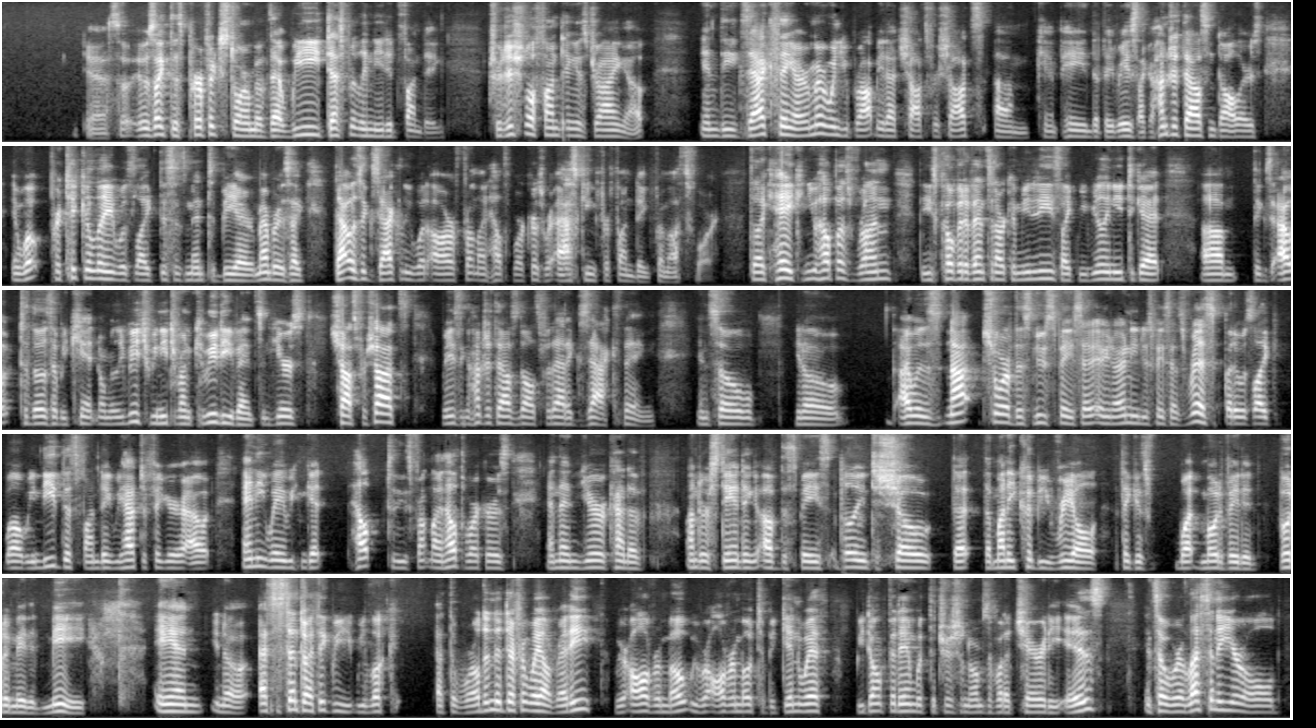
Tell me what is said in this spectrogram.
Yeah, so it was like this perfect storm of that we desperately needed funding. Traditional funding is drying up. And the exact thing I remember when you brought me that Shots for Shots um, campaign that they raised like hundred thousand dollars, and what particularly was like this is meant to be. I remember is like that was exactly what our frontline health workers were asking for funding from us for. They're like, hey, can you help us run these COVID events in our communities? Like, we really need to get um, things out to those that we can't normally reach. We need to run community events, and here's Shots for Shots raising hundred thousand dollars for that exact thing. And so, you know, I was not sure of this new space. You know, any new space has risk, but it was like, well, we need this funding. We have to figure out any way we can get help to these frontline health workers, and then your kind of understanding of the space, ability to show that the money could be real, I think is what motivated motivated me. And you know, at Sustento, I think we we look at the world in a different way already. We're all remote. We were all remote to begin with. We don't fit in with the traditional norms of what a charity is, and so we're less than a year old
